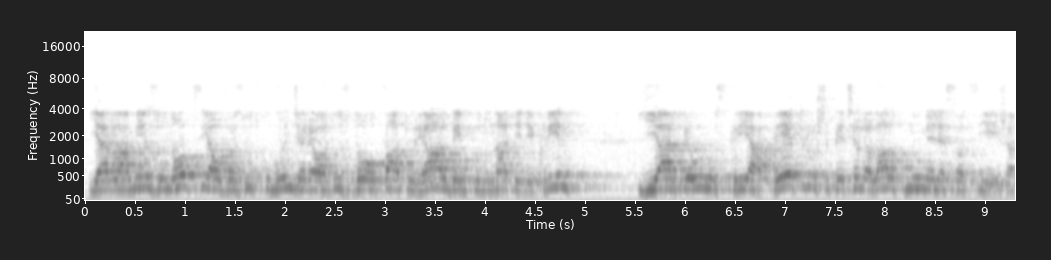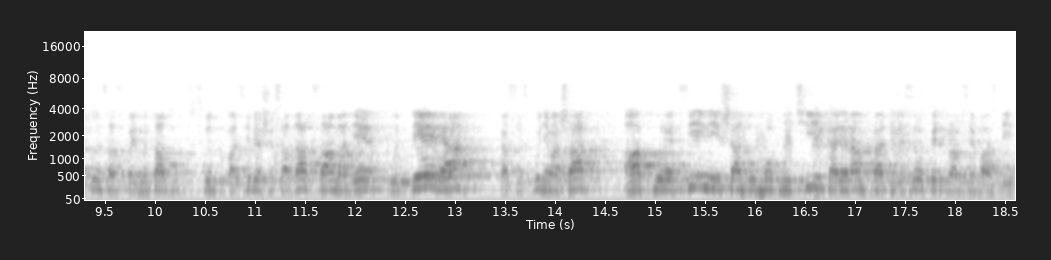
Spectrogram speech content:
Iar la mezul nopții au văzut cum îngerii au adus două paturi albe încununate de crin iar pe unul scria Petru și pe celălalt numele soției. Și atunci s-a spăimântat Sfântul Vasile și s-a dat seama de puterea, ca să spunem așa, a curățeniei și a duhovniciei care era în fratele său, Petru al Sebastiei,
